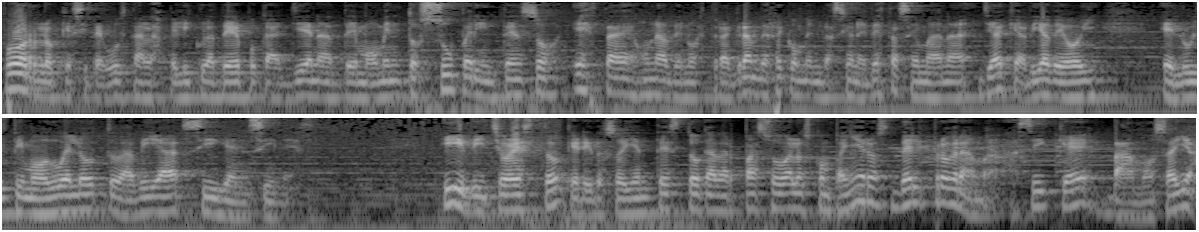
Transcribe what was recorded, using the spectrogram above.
Por lo que si te gustan las películas de época llenas de momentos súper intensos, esta es una de nuestras grandes recomendaciones de esta semana, ya que a día de hoy el último duelo todavía sigue en cines. Y dicho esto, queridos oyentes, toca dar paso a los compañeros del programa, así que vamos allá.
